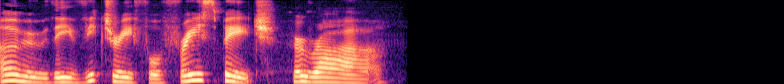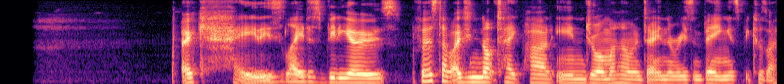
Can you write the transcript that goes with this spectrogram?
Oh, the victory for free speech. Hurrah. Okay, these latest videos. First up, I did not take part in Draw Muhammad Day, and the reason being is because I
